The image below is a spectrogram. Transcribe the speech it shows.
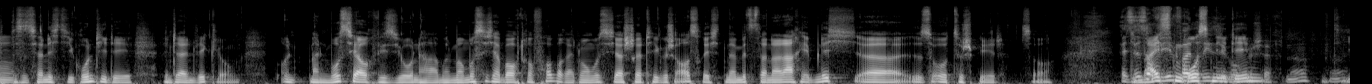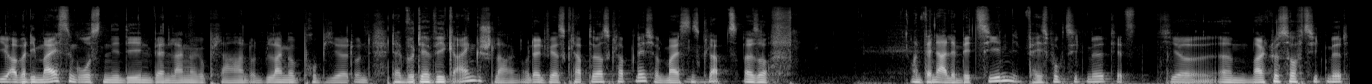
mhm. das ist ja nicht die Grundidee in der Entwicklung. Und man muss ja auch Visionen haben und man muss sich aber auch darauf vorbereiten, man muss sich ja strategisch ausrichten, damit es dann danach eben nicht äh, so zu spät. So. Es die meisten großen Ideen, ne? die, aber die meisten großen Ideen werden lange geplant und lange probiert und da wird der Weg eingeschlagen und entweder es klappt oder es klappt nicht und meistens mhm. klappt es. Also und wenn alle mitziehen, Facebook zieht mit, jetzt hier ähm, Microsoft zieht mit,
